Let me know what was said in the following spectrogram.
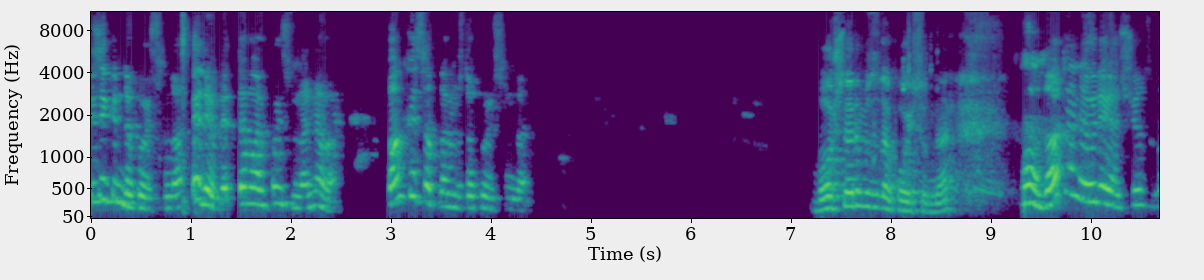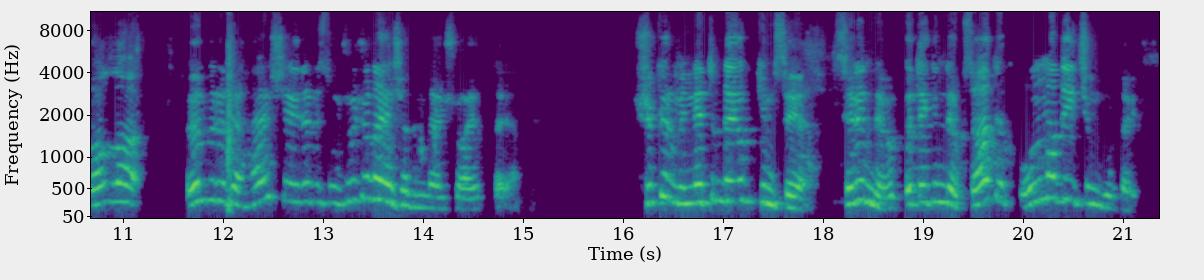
Bizi de koysunlar. E-Devlet'te var koysunlar ne var? Banka hesaplarımızda koysunlar. Borçlarımızı da koysunlar. Ha, zaten öyle yaşıyoruz. Valla ömrü de her şeyleri ucu ucuna yaşadım ben şu hayatta ya. Şükür minnetim de yok kimseye. Senin de yok, ötekin de yok. Zaten olmadığı için buradayız.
